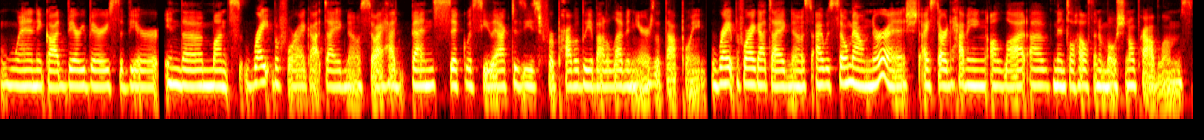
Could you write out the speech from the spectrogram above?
when it got very very severe in the months right before i got diagnosed. So i had been sick with celiac disease for probably about 11 years at that point. Right before i got diagnosed i was so malnourished i started having a lot of mental health and emotional problems.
